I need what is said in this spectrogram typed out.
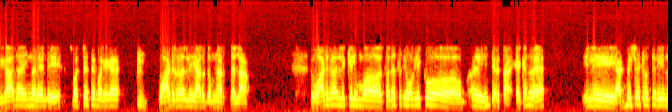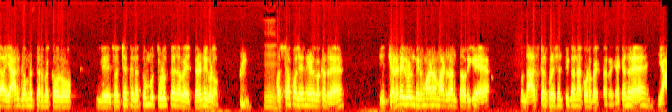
ಈಗ ಆದ ಹಿನ್ನೆಲೆಯಲ್ಲಿ ಸ್ವಚ್ಛತೆ ಬಗೆಗೆ ವಾರ್ಡ್ಗಳಲ್ಲಿ ಯಾರು ಗಮನ ಹರಿಸ್ತಾ ಇಲ್ಲ. ವಾರ್ಡ್ಗಳಲ್ಲಿ ಕೆಲವು ಸದಸ್ಯರು ಹೋಗ್ಲಿಕ್ಕೂ ಹಿಂತಿರುತ್ತ ಹಿಂಜರಿತ ಯಾಕಂದ್ರೆ ಇಲ್ಲಿ ಅಡ್ಮಿನಿಸ್ಟ್ರೇಟರ್ ಸರಿ ಇಲ್ಲ ಯಾರು ಗಮನಕ್ಕೆ ತರ್ಬೇಕು ಅವರು? ಇಲ್ಲಿ ಸ್ವಚ್ಛತೆ ಇಲ್ಲ ತುಂಬು ತುಳುಕ್ತಾ ಇದಾವೆ ಚರಂಡಿಗಳು. ಫಸ್ಟ್ ಆಫ್ ಆಲ್ ಏನ್ ಹೇಳ್ಬೇಕಂದ್ರೆ ಈ ಚರಂಡಿಗಳು ನಿರ್ಮಾಣ ಮಾಡಿರೋಂಥವ್ರಿಗೆ ಒಂದು ಆಸ್ಕರ್ ಪ್ರಶಸ್ತಿಗನ್ನ ಕೊಡ್ಬೇಕಾರೆ ಯಾಕಂದ್ರೆ ಯಾ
